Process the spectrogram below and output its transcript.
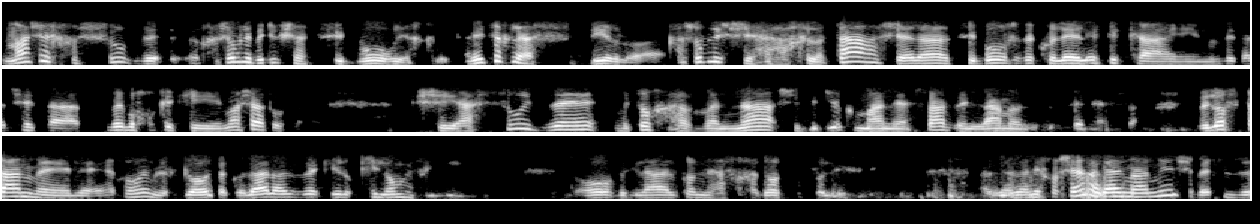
מה שחשוב, חשוב לי בדיוק שהציבור יחליט. אני צריך להסביר לו, חשוב לי שההחלטה של הציבור, שזה כולל אתיקאים ואנשי דת ומחוקקים, מה שאת רוצה, שיעשו את זה מתוך הבנה שבדיוק מה נעשה ולמה זה נעשה. ולא סתם, אה, איך אומרים, לסגור את הגולל הזה כאילו כי לא מבינים, או בגלל כל מיני הפחדות פופוליסטיות. אז אני חושב, עדיין מאמין שבעצם זה,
